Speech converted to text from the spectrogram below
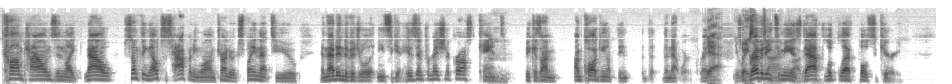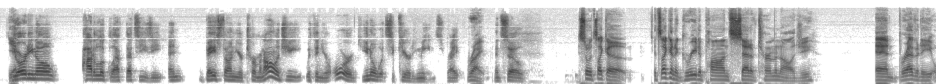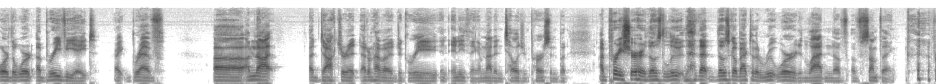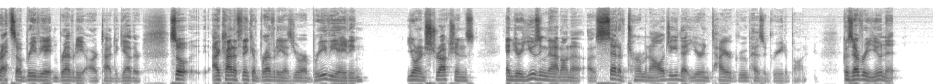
compounds and like now something else is happening while I'm trying to explain that to you. And that individual that needs to get his information across can't Mhm. because I'm I'm clogging up the the, the network, right? Yeah. so brevity to me is daft look left pull security Yep. you already know how to look left that's easy and based on your terminology within your org you know what security means right Right. and so so it's like a it's like an agreed upon set of terminology and brevity or the word abbreviate right? Brev. Uh, i'm not a doctorate. I don't have a degree in anything. I'm not an intelligent person but i'm pretty sure those that those go back to the root word in latin of, of something right? So abbreviate and brevity are tied together. So i kind of think of brevity as you're abbreviating your instructions and you're using that on a, a set of terminology that your entire group has agreed upon. Because every unit,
